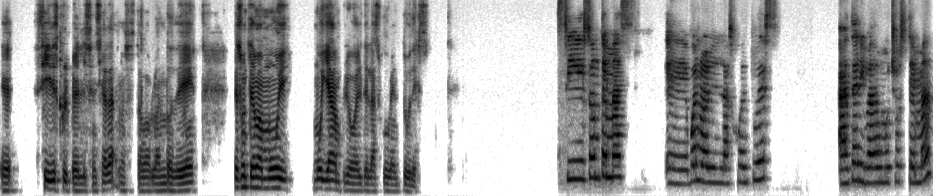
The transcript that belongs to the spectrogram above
Eh, sí, disculpe, licenciada, nos estaba hablando de... Es un tema muy, muy amplio el de las juventudes. Sí, son temas, eh, bueno, en las juventudes ha derivado muchos temas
